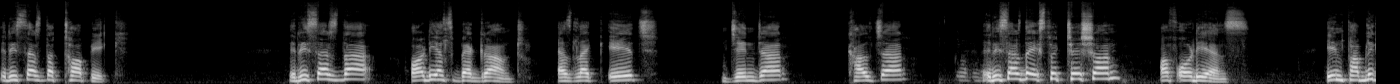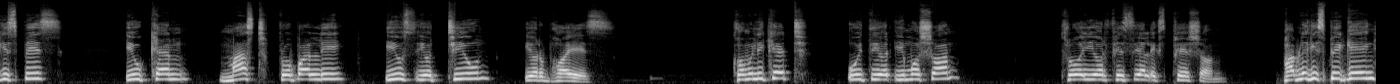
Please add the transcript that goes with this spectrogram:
research the topic. Research the audience background as like age, gender, culture. Mm-hmm. Research the expectation of audience. In public speech, you can must properly use your tune, your voice. Communicate with your emotion through your facial expression. Public speaking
